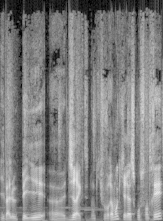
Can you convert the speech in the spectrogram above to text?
il va le payer direct. Donc il faut vraiment qu'il reste concentré.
